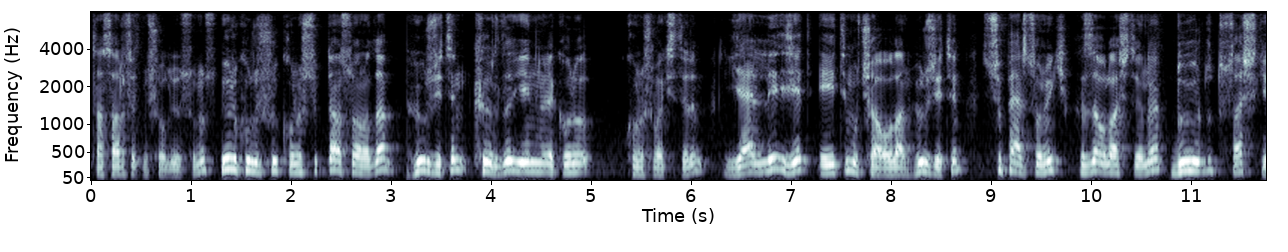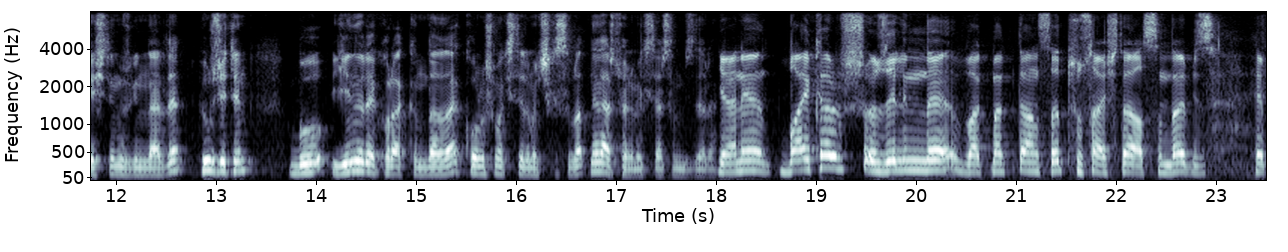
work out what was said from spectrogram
tasarruf etmiş oluyorsunuz. Hür kuruşu konuştuktan sonra da Hürjet'in kırdığı yeni rekoru konuşmak isterim. Yerli jet eğitim uçağı olan Hürjet'in süpersonik hıza ulaştığını duyurdu TUSAŞ geçtiğimiz günlerde. Hürjet'in bu yeni rekor hakkında da konuşmak isterim açıkçası Fırat. Neler söylemek istersin bizlere? Yani Baykar özelinde bakmaktansa TUSAŞ'ta aslında biz hep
